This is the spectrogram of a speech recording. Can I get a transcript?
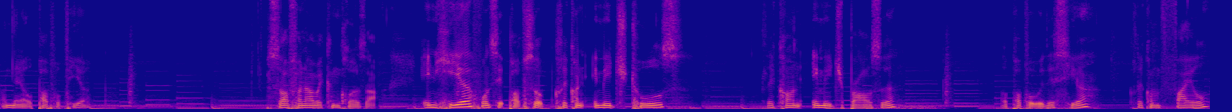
and then it'll pop up here. So for now we can close that. In here, once it pops up, click on image tools, click on image browser, I'll pop up with this here, click on file,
